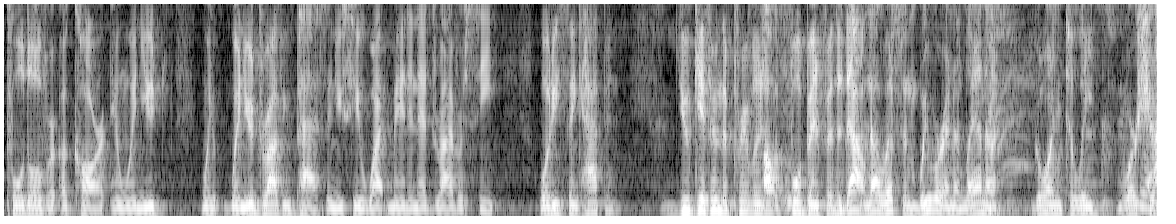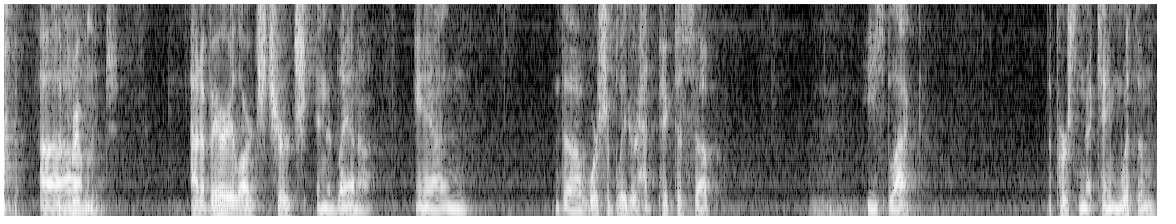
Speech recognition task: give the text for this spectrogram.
pulled over a car, and when you when when you're driving past and you see a white man in that driver's seat, what do you think happened? You give him the privilege, the full benefit of the doubt. No, listen, we were in Atlanta going to lead worship Yeah. it's a um, privilege. at a very large church in Atlanta, and the worship leader had picked us up. He's black. The person that came with him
